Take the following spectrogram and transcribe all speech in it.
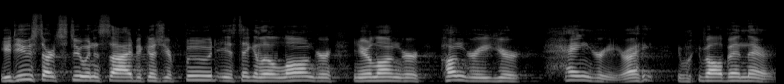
You do start stewing inside because your food is taking a little longer and you're longer hungry, you're hangry, right? We've all been there.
